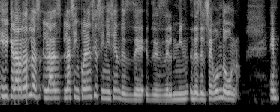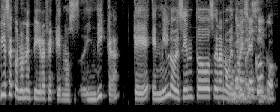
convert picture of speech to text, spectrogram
Y, y que la verdad las, las, las incoherencias inician desde, desde, el, min- desde el segundo uno. Empieza con un epígrafe que nos indica que en 1900 era 95.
